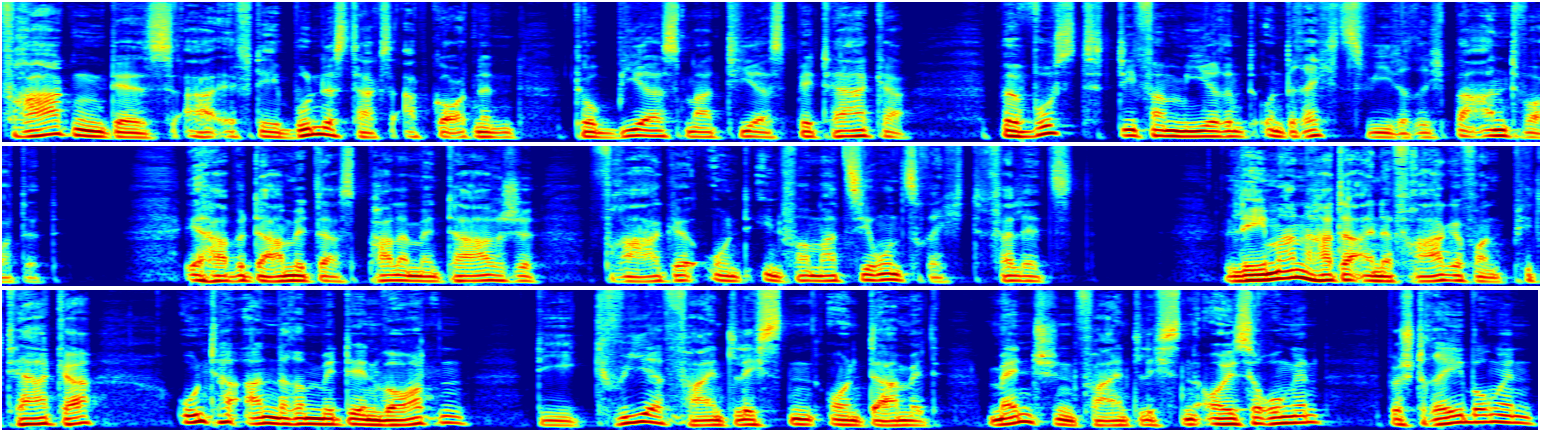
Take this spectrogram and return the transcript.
Fragen des AfD-Bundestagsabgeordneten Tobias Matthias Peterka bewusst diffamierend und rechtswidrig beantwortet. Er habe damit das parlamentarische Frage- und Informationsrecht verletzt. Lehmann hatte eine Frage von Peterka unter anderem mit den Worten, die queerfeindlichsten und damit menschenfeindlichsten Äußerungen Bestrebungen,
